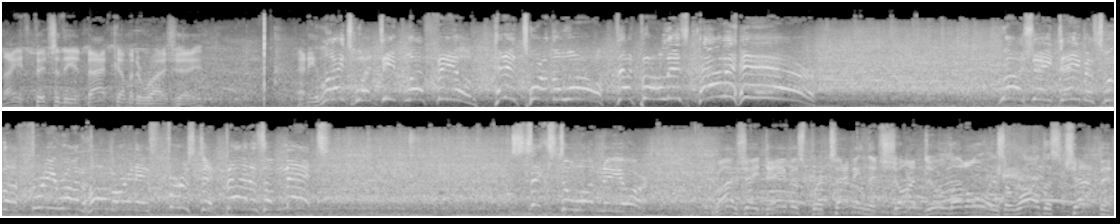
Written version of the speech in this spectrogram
Ninth pitch of the at bat coming to Rajai. And he lines one deep left field, headed toward the wall. That ball is out of here! Rajai Davis with a three run homer in his first at bat as a Met. Six to one New York. Rajai Davis pretending that Sean Doolittle is Aroldis Chapman,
